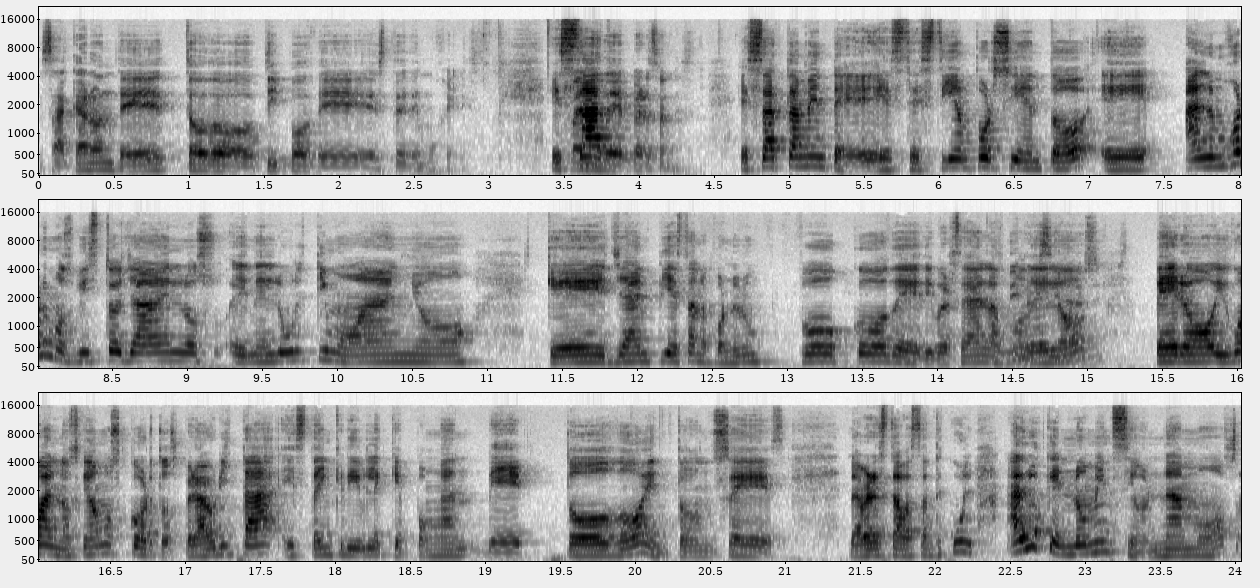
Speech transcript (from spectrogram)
Sacaron de todo tipo de este de mujeres. Bueno, de personas. Exactamente, este 100%. eh, a lo mejor hemos visto ya en, los, en el último año que ya empiezan a poner un poco de diversidad en los modelos, pero igual nos quedamos cortos. Pero ahorita está increíble que pongan de todo, entonces la verdad está bastante cool. Algo que no mencionamos,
